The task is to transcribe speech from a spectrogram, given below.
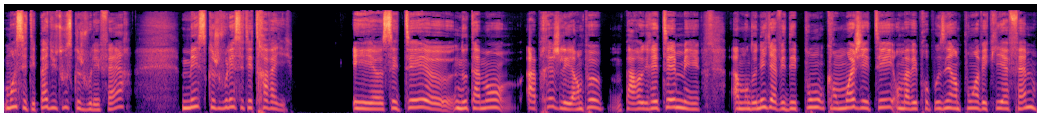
Moi, c'était pas du tout ce que je voulais faire. Mais ce que je voulais, c'était travailler. Et euh, c'était euh, notamment, après, je l'ai un peu pas regretté, mais à un moment donné, il y avait des ponts. Quand moi j'y étais, on m'avait proposé un pont avec l'IFM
